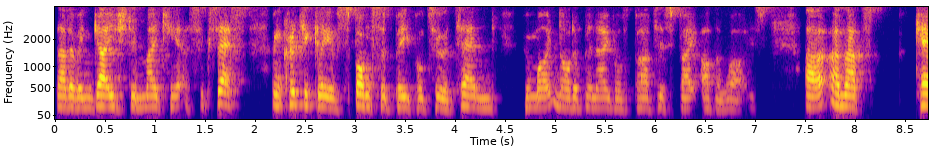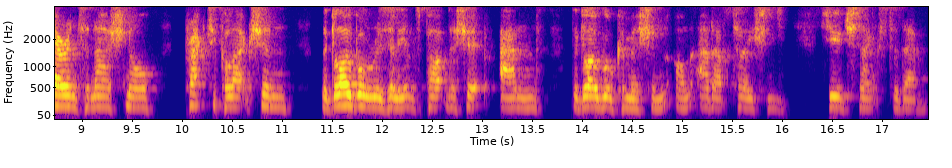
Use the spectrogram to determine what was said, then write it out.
that have engaged in making it a success and critically have sponsored people to attend who might not have been able to participate otherwise. Uh, and that's CARE International, Practical Action, the Global Resilience Partnership, and the Global Commission on Adaptation. Huge thanks to them.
